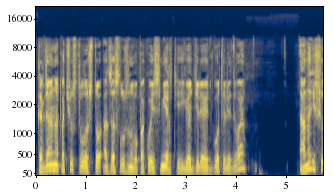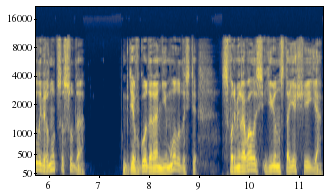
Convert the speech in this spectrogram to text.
Когда она почувствовала, что от заслуженного покоя смерти ее отделяют год или два, она решила вернуться сюда, где в годы ранней молодости сформировалось ее настоящее «я».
